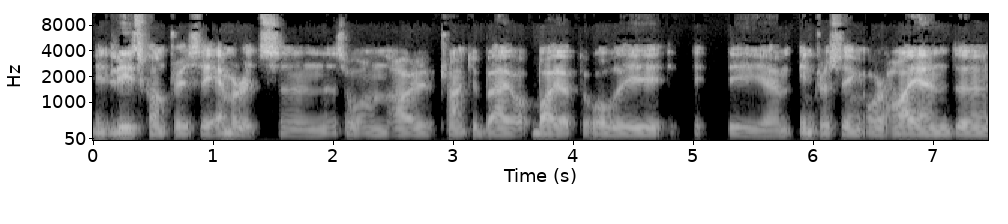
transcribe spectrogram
Middle East countries, the Emirates and so on, are trying to buy buy up all the the um, interesting or high end uh,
